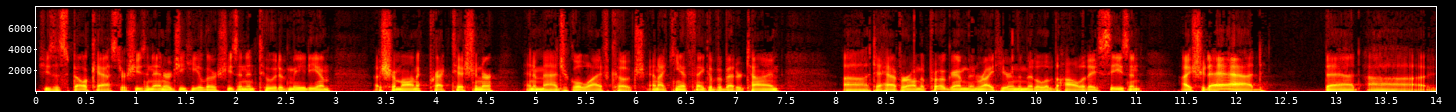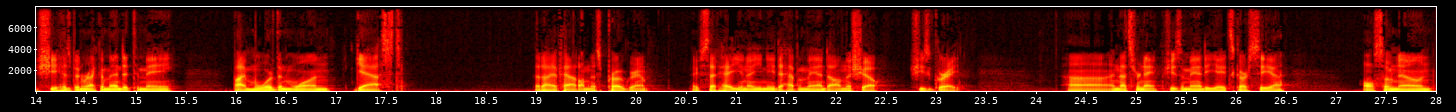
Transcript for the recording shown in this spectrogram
She's a spellcaster. She's an energy healer. She's an intuitive medium, a shamanic practitioner, and a magical life coach. And I can't think of a better time uh, to have her on the program than right here in the middle of the holiday season. I should add that uh, she has been recommended to me by more than one guest that I have had on this program. They've said, hey, you know, you need to have Amanda on the show. She's great. Uh, and that's her name. She's Amanda Yates Garcia, also known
